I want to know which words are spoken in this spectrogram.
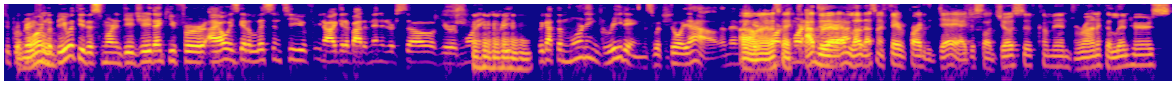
Super Good grateful to be with you this morning, DG. Thank you for. I always get to listen to you. For, you know, I get about a minute or so of your morning. Greet, we got the morning greetings with Doyal, and then we Oh get man, that's mor- my. morning I'll do that. I love. That's my favorite part of the day. I just saw Joseph come in, Veronica Lindhurst.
